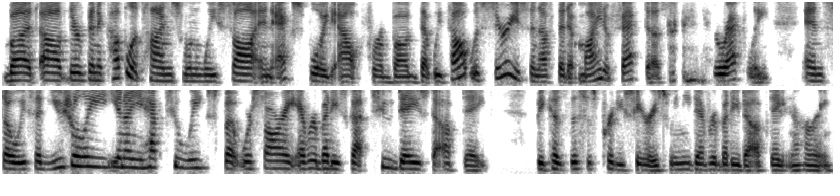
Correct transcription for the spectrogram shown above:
But uh, there have been a couple of times when we saw an exploit out for a bug that we thought was serious enough that it might affect us directly. And so we said usually you know you have two weeks but we're sorry everybody's got two days to update because this is pretty serious. We need everybody to update in a hurry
